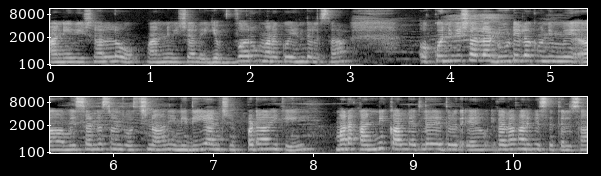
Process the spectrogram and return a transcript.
అన్ని విషయాల్లో అన్ని విషయాలు ఎవ్వరు మనకు ఏం తెలుసా? కొన్ని విషయాల్లో డ్యూటీలో కొన్ని మిస్అండర్స్టాండింగ్స్ వచ్చినా నేను ఇది అని చెప్పడానికి మనకు అన్ని కళ్ళు ఎట్లా ఎదురు ఎలా కనిపిస్తాయి తెలుసా?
